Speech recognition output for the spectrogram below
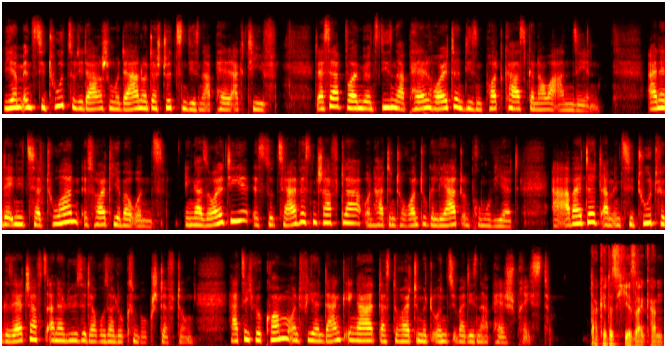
Wir im Institut Solidarische Moderne unterstützen diesen Appell aktiv. Deshalb wollen wir uns diesen Appell heute in diesem Podcast genauer ansehen. Einer der Initiatoren ist heute hier bei uns. Inga Solti ist Sozialwissenschaftler und hat in Toronto gelehrt und promoviert. Er arbeitet am Institut für Gesellschaftsanalyse der Rosa-Luxemburg-Stiftung. Herzlich willkommen und vielen Dank, Inga, dass du heute mit uns über diesen Appell sprichst. Danke, dass ich hier sein kann.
